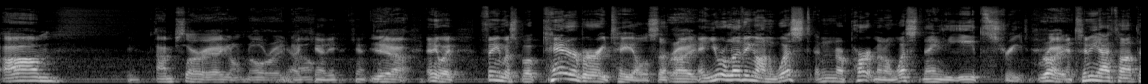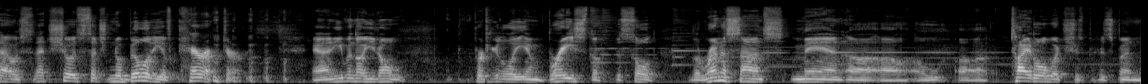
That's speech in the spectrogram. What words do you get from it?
Um, I'm sorry, I don't know right I now. can't I can't think. Yeah. anyway famous book Canterbury Tales uh, Right. and you were living on West in an apartment on West 98th Street Right. and to me I thought that was that showed such nobility of character and even though you don't particularly embrace the the soul the Renaissance man uh, uh, uh, uh, title which has, has been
